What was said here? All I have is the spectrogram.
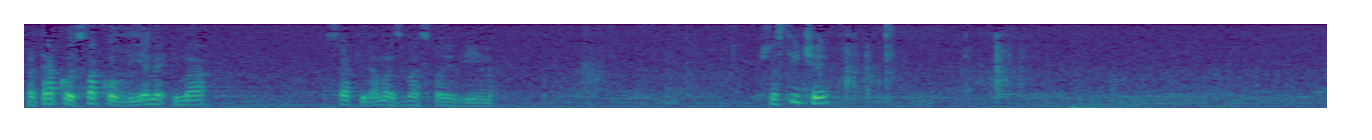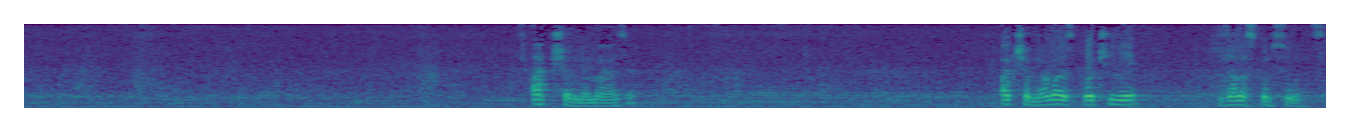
Pa tako svako vrijeme ima svaki namaz ima svoje vrijeme. Što se tiče akšav namaza, akšav namaz počinje zalaskom sunca.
